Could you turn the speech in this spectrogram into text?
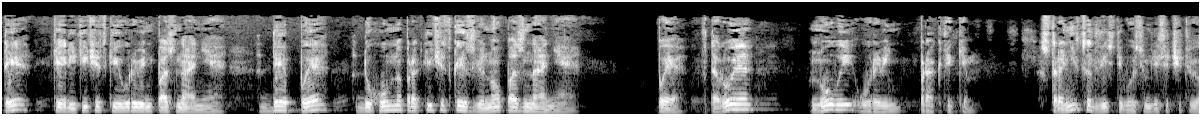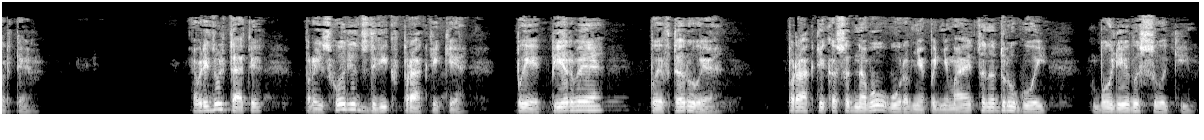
Т – теоретический уровень познания, ДП – духовно-практическое звено познания, П второе – новый уровень практики. Страница 284. В результате происходит сдвиг в практике П первое, П второе. Практика с одного уровня поднимается на другой – более высокий.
